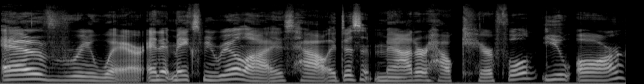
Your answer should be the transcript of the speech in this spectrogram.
everywhere. And it makes me realize how it doesn't matter how careful you are,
